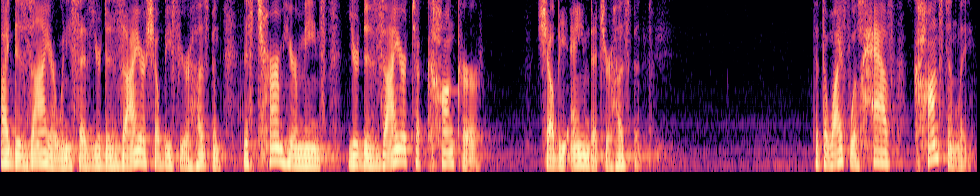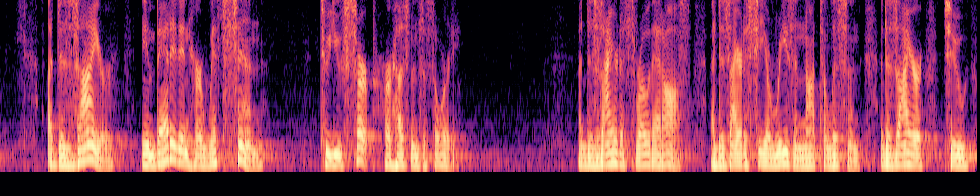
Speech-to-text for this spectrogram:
By desire, when he says, Your desire shall be for your husband, this term here means your desire to conquer shall be aimed at your husband. That the wife will have constantly a desire embedded in her with sin to usurp her husband's authority. A desire to throw that off, a desire to see a reason not to listen, a desire to,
